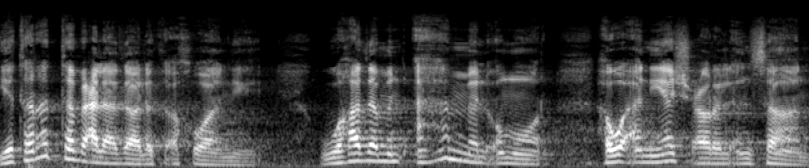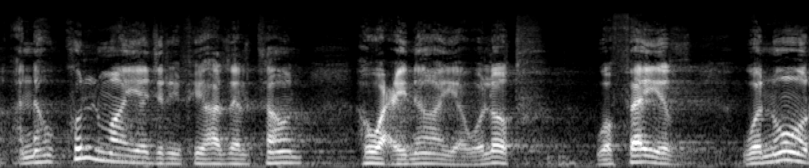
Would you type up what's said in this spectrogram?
يترتب على ذلك أخواني وهذا من أهم الأمور هو أن يشعر الإنسان أنه كل ما يجري في هذا الكون هو عناية ولطف وفيض ونور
